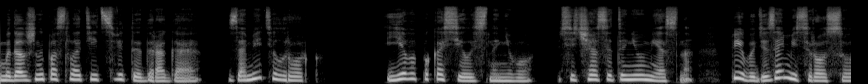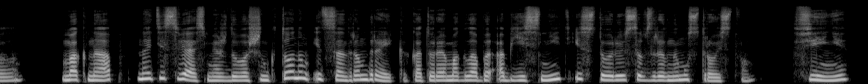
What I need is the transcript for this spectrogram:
Мы должны послать ей цветы, дорогая», — заметил Рорк. Ева покосилась на него. «Сейчас это неуместно. Пибоди, займись Россуэллом. Макнаб — найти связь между Вашингтоном и центром Дрейка, которая могла бы объяснить историю со взрывным устройством. Финни,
